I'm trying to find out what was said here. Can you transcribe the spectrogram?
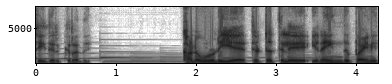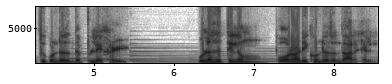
செய்திருக்கிறது. கடவுளுடைய திட்டத்திலே இணைந்து பயணித்துக் கொண்டிருந்த பிள்ளைகள் உலகத்திலும் போராடி கொண்டிருந்தார்கள்.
